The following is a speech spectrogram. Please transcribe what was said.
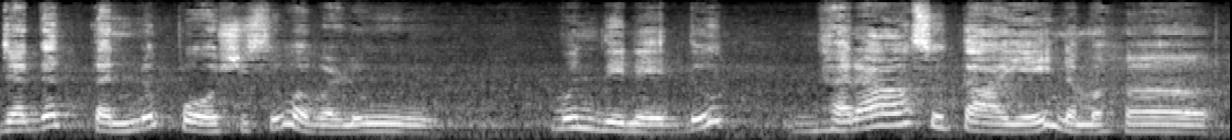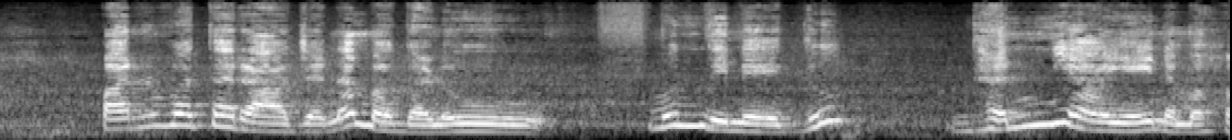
ಜಗತ್ತನ್ನು ಪೋಷಿಸುವವಳು. ಮುಂದಿನೆಯದ್ದು ಧರಾಸುತಾಯೇ ನಮಃ. ಪರ್ವತರಾಜನ ಮಗಳು. ಮುಂದಿನದ್ದು, ಧನ್ಯಾಯೇ ನಮಃ.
